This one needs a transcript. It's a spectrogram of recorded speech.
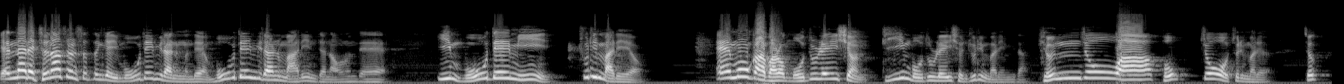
옛날에 전화선을 썼던 게이 모뎀이라는 건데, 모뎀이라는 말이 이제 나오는데, 이 모뎀이 줄임말이에요. MO가 바로 모듈레이션, 디모듈레이션 줄임말입니다. 변조와 복조 줄임말이에요. 즉,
